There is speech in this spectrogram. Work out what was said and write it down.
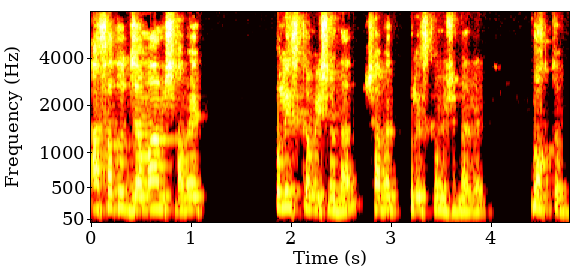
আসাদুজ্জামান সাবেক পুলিশ কমিশনার সাবেক পুলিশ কমিশনারের বক্তব্য।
